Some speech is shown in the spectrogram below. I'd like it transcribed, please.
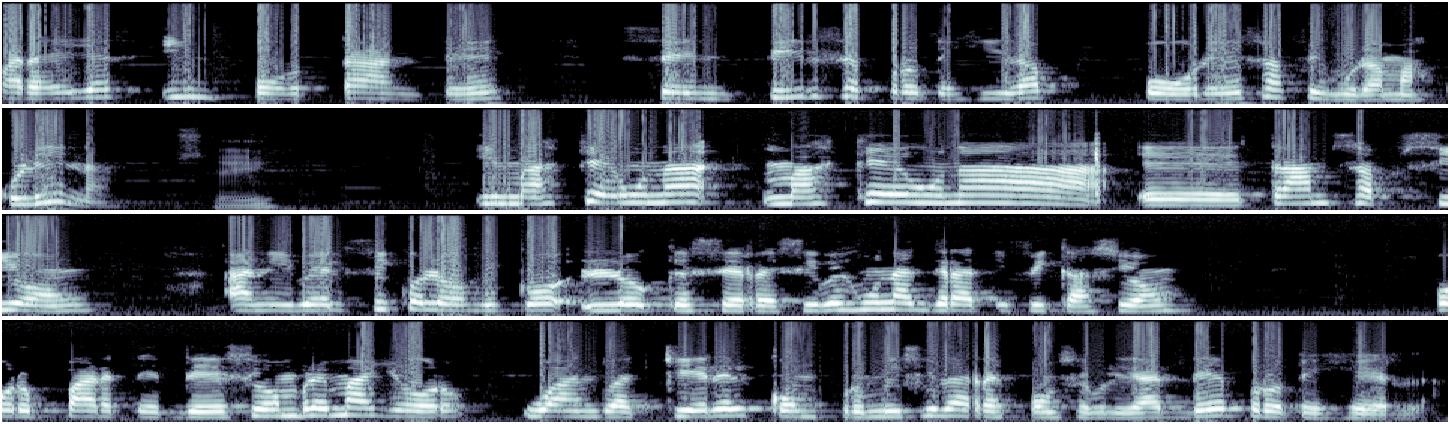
Para ella es importante sentirse protegida por esa figura masculina. Y más que una, más que una eh, transacción a nivel psicológico, lo que se recibe es una gratificación por parte de ese hombre mayor cuando adquiere el compromiso y la responsabilidad de protegerla.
